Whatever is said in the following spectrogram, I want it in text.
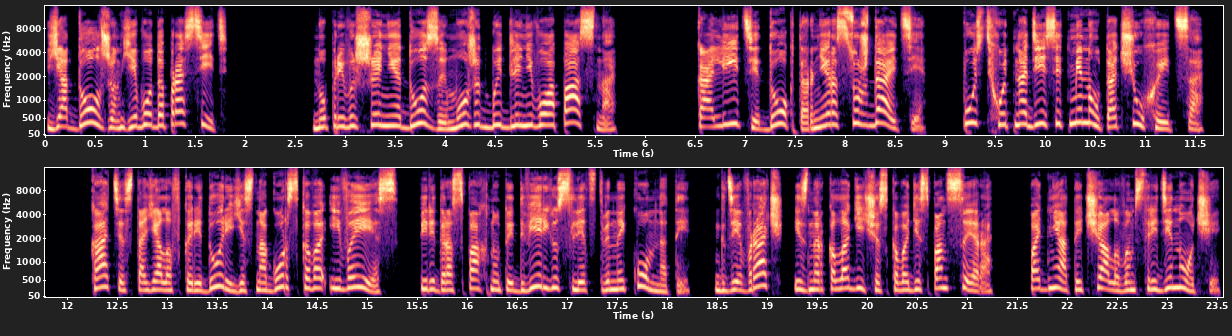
Я должен его допросить. Но превышение дозы может быть для него опасно. Колите, доктор, не рассуждайте. Пусть хоть на 10 минут очухается. Катя стояла в коридоре Ясногорского ИВС перед распахнутой дверью следственной комнаты, где врач из наркологического диспансера, поднятый Чаловым среди ночи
